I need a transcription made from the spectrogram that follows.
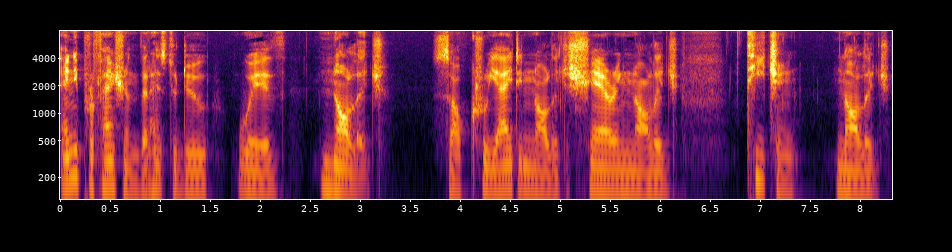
any profession that has to do with knowledge. So creating knowledge, sharing knowledge, teaching knowledge.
